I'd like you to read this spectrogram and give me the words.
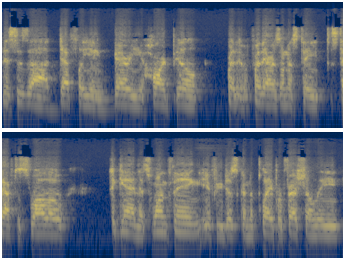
this is uh, definitely a very hard pill for the for the Arizona State staff to swallow. Again, it's one thing if you're just going to play professionally,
